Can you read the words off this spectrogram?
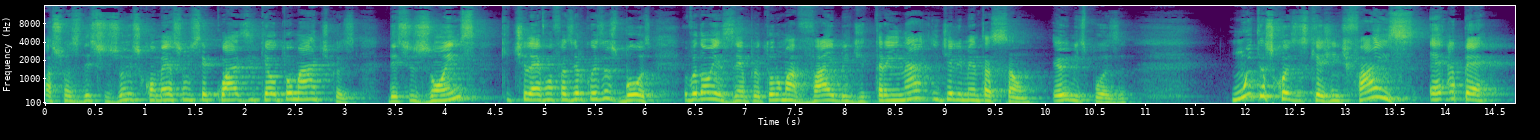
as suas decisões começam a ser quase que automáticas. Decisões que te levam a fazer coisas boas. Eu vou dar um exemplo. Eu estou numa vibe de treinar e de alimentação. Eu e minha esposa. Muitas coisas que a gente faz é a pé.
